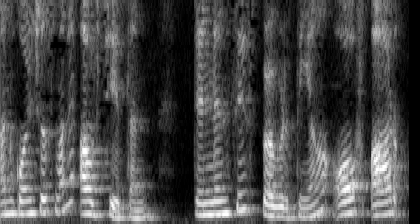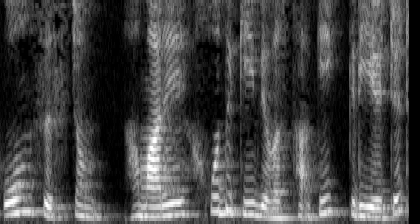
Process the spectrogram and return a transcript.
अनकॉन्शियस माने अवचेतन टेंडेंसीज प्रवृत्तियाँ ऑफ़ आर ओन सिस्टम हमारे खुद की व्यवस्था की क्रिएटेड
